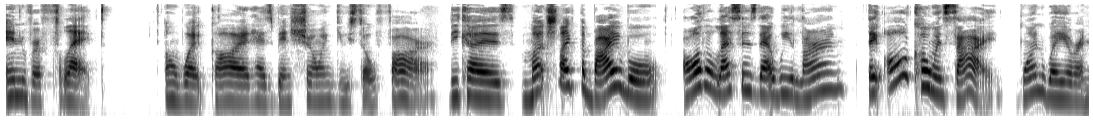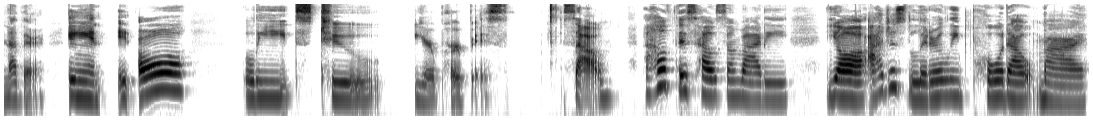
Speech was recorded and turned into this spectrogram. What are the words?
and reflect on what God has been showing you so far because much like the Bible all the lessons that we learn they all coincide one way or another and it all leads to your purpose so I hope this helps somebody y'all I just literally pulled out my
